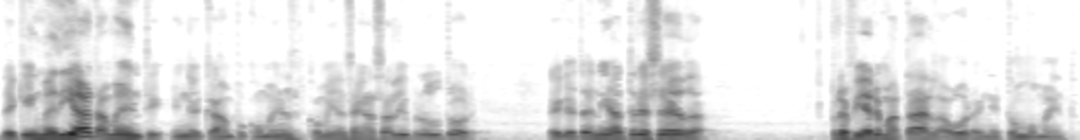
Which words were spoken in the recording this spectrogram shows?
de que inmediatamente en el campo comienzan a salir productores. El que tenía tres cerdas prefiere matarla ahora en estos momentos.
